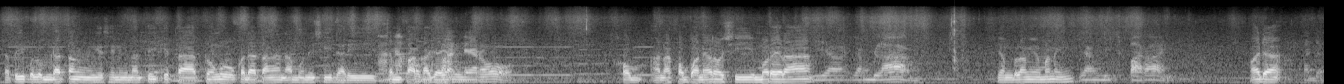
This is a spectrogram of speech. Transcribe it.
tapi belum datang ke sini. Nanti kita tunggu kedatangan amunisi dari Cempaka Jaya. Pandero Kom- anak komponero si Morera. Iya yang belang yang belang yang mana ini? Yang di Ciparai ada. Ada.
